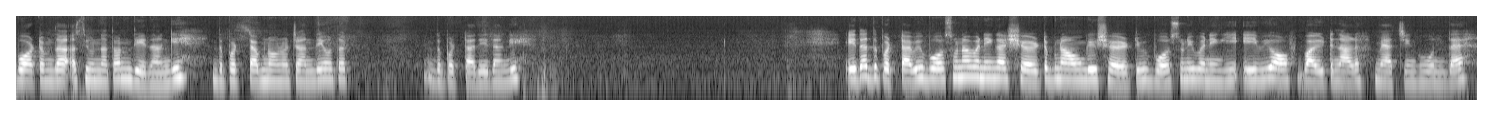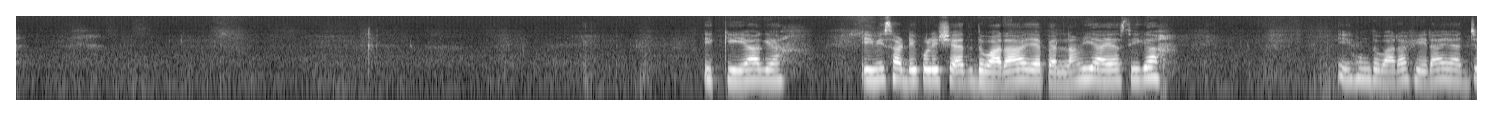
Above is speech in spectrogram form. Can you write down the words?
ਬਾਟਮ ਦਾ, ਅਸੀਂ ਉਹਨਾਂ ਤੁਹਾਨੂੰ ਦੇ ਦਾਂਗੇ। ਦੁਪੱਟਾ ਬਣਾਉਣਾ ਚਾਹੁੰਦੇ ਹੋ ਤਾਂ ਦੁਪੱਟਾ ਦੇ ਦਾਂਗੇ। ਇਹਦਾ ਦੁਪੱਟਾ ਵੀ ਬਹੁਤ ਸੋਹਣਾ ਬਣੇਗਾ ਸ਼ਰਟ ਬਣਾਉਂਗੇ ਸ਼ਰਟ ਵੀ ਬਹੁਤ ਸੋਹਣੀ ਬਣੇਗੀ। ਇਹ ਵੀ ਆਫ ਵਾਈਟ ਨਾਲ ਮੈਚਿੰਗ ਹੁੰਦਾ ਹੈ। ਇੱਕ ਇਹ ਆ ਗਿਆ। ਇਹ ਵੀ ਸਾਡੇ ਕੋਲੇ ਸ਼ਾਇਦ ਦੁਬਾਰਾ ਆਇਆ, ਪਹਿਲਾਂ ਵੀ ਆਇਆ ਸੀਗਾ। ਇਹ ਹੁਣ ਦੁਬਾਰਾ ਫੇਰ ਆਇਆ ਅੱਜ।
